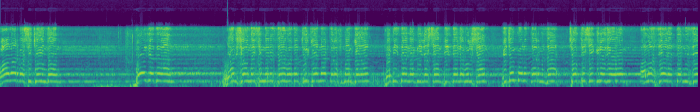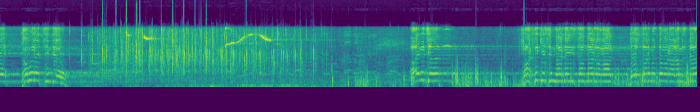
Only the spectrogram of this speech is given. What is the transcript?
Bağlarbaşı köyünden, Bolca'dan Yani şu anda isimleri sayamadım. Türkiye'nin her tarafından gelen ve bizlerle birleşen, bizlerle buluşan bütün konuklarımıza çok teşekkür ediyorum. Allah ziyaretlerinizi kabul etsin diyorum. Ayrıca farklı kesimlerden insanlar da var, dostlarımız da var aramızda.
